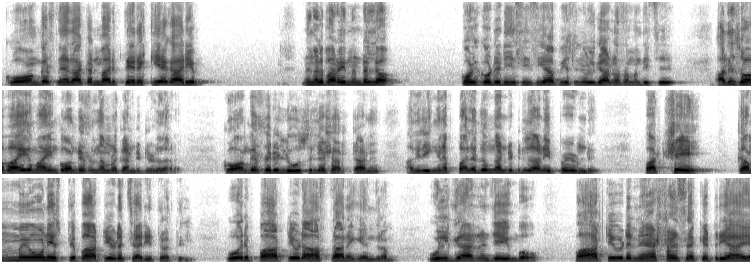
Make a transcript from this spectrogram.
കോൺഗ്രസ് നേതാക്കന്മാർ തിരക്കിയ കാര്യം നിങ്ങൾ പറയുന്നുണ്ടല്ലോ. കോഴിക്കോട് ഡി സി സി ഓഫീസിന്റെ ഉദ്ഘാടനം സംബന്ധിച്ച് അത് സ്വാഭാവികമായും കോൺഗ്രസിൽ നമ്മൾ കണ്ടിട്ടുള്ളതാണ്. കോൺഗ്രസ് ഒരു ലൂസിലെ ഷർട്ടാണ്. അതിലിങ്ങനെ പലതും കണ്ടിട്ടുള്ളതാണ് ഇപ്പോഴുണ്ട്. പക്ഷേ കമ്മ്യൂണിസ്റ്റ് പാർട്ടിയുടെ ചരിത്രത്തിൽ ഒരു പാർട്ടിയുടെ ആസ്ഥാന കേന്ദ്രം ഉദ്ഘാടനം ചെയ്യുമ്പോൾ പാർട്ടിയുടെ നാഷണൽ സെക്രട്ടറി ആയ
